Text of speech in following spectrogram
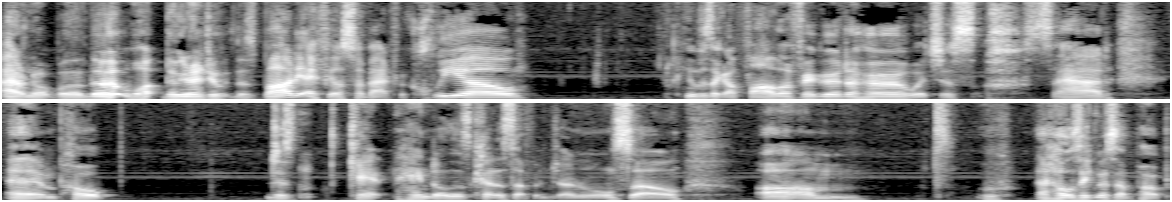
I don't know what they're, gonna do with this body. I feel so bad for Cleo. He was like a father figure to her, which is ugh, sad. And Pope just can't handle this kind of stuff in general. So, um, ooh, that whole sequence of Pope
